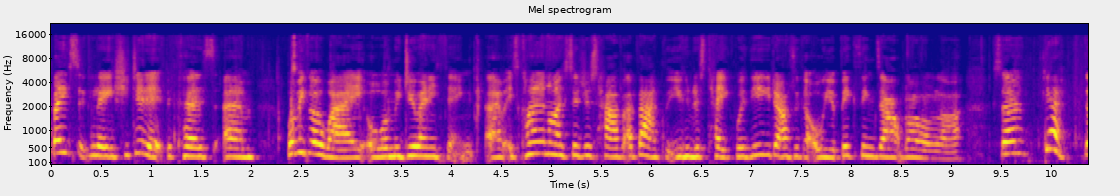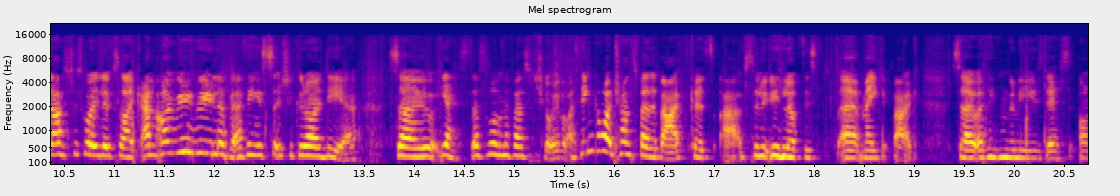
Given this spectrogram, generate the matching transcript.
Basically, she did it because um, when we go away or when we do anything, um, it's kind of nice to just have a bag that you can just take with you. You don't have to get all your big things out, blah, blah, blah. So, yeah, that's just what it looks like. And I really, really love it. I think it's such a good idea. So, yes, that's one of the first things she got me. But I think I might transfer the bag because I absolutely love this uh, makeup bag. So I think I'm going to use this on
